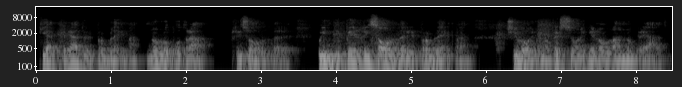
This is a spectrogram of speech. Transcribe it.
chi ha creato il problema non lo potrà risolvere. Quindi per risolvere il problema ci vogliono persone che non l'hanno creato.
